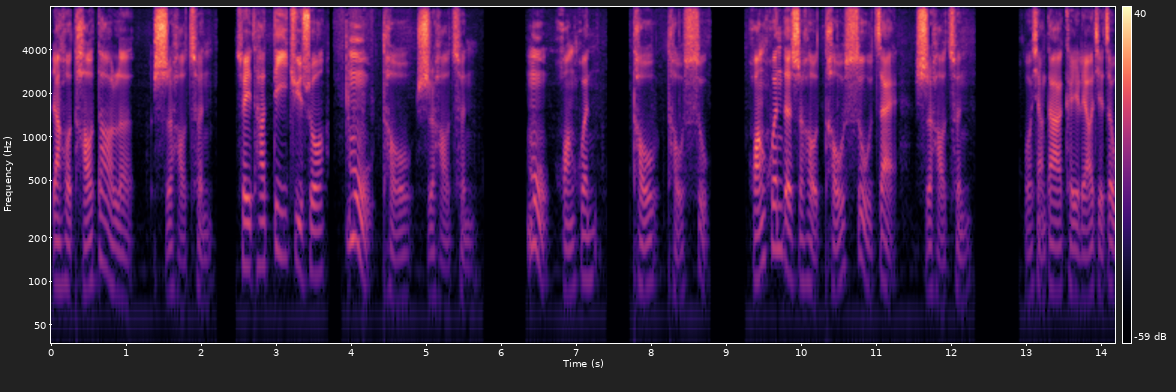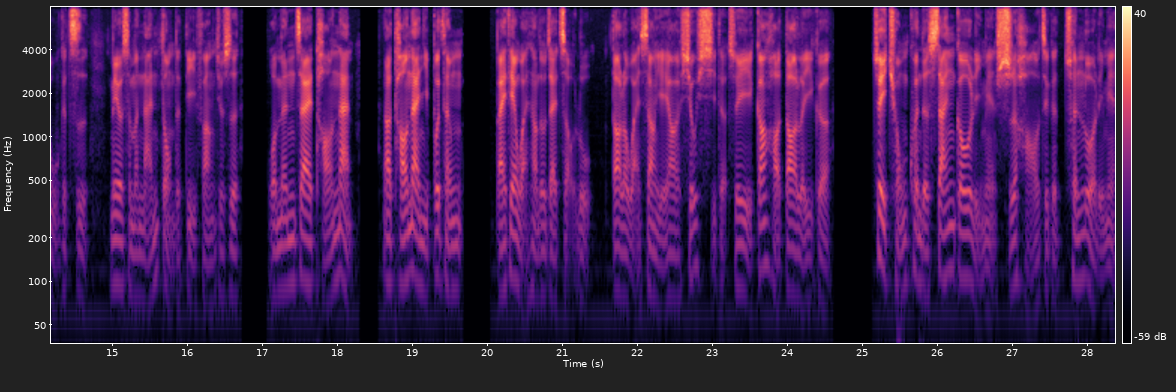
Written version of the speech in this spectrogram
然后逃到了石壕村。所以他第一句说：“暮投石壕村。”暮黄昏，投投宿。黄昏的时候投宿在。石壕村，我想大家可以了解这五个字，没有什么难懂的地方。就是我们在逃难，那逃难你不能白天晚上都在走路，到了晚上也要休息的。所以刚好到了一个最穷困的山沟里面，石壕这个村落里面，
